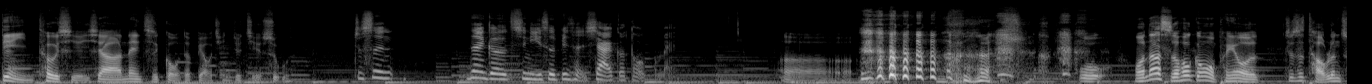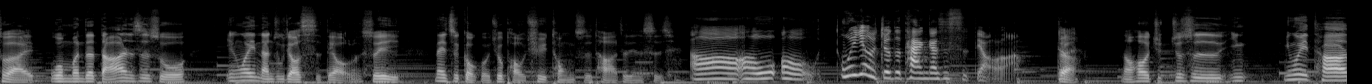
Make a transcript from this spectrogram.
电影特写一下那只狗的表情就结束了。就是那个心理医生变成下一个 Dogman。呃 我我那时候跟我朋友就是讨论出来，我们的答案是说，因为男主角死掉了，所以那只狗狗就跑去通知他这件事情。哦哦我哦，我也有觉得他应该是死掉了。对啊，然后就就是因。因为他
